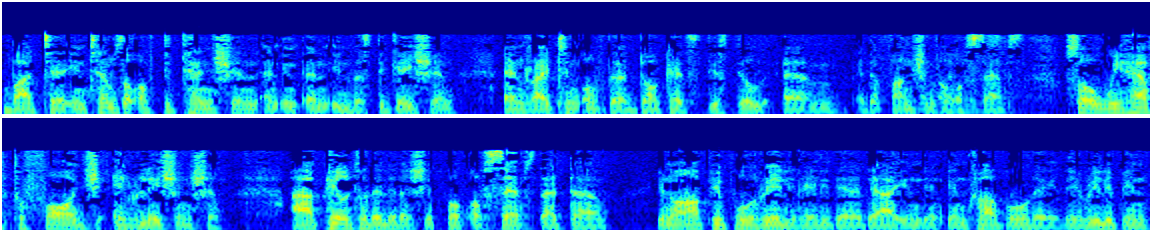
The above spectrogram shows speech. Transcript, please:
But uh, in terms of, detention and, and, investigation and writing of the dockets, this still um, the function of, of SAPS. So we have to forge a relationship. I appeal to the leadership of, of SAPS that, uh, you know, our people really, really, they, they are in, in, in trouble. They, they really been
